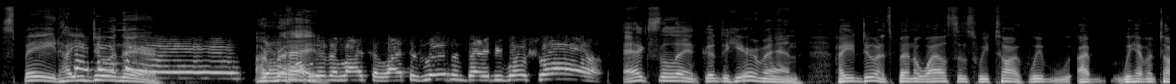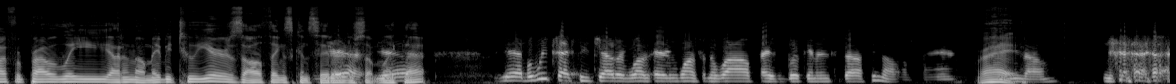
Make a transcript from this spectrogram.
Spade, how you doing there? All Yo, right. I'm living life and life is living, baby. What's up? Excellent. Good to hear, man. How you doing? It's been a while since we talked. We I we haven't talked for probably I don't know, maybe 2 years all things considered or Yeah, something like that. Yeah, but we text each other once every once in a while, Facebooking and stuff. You know what I'm saying? Right. You know.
